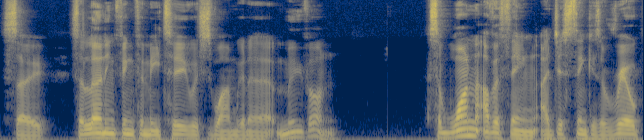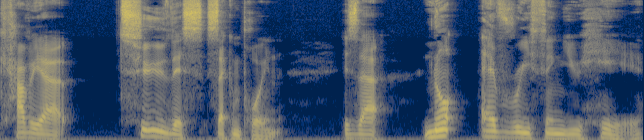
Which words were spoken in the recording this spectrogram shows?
So it's a learning thing for me too, which is why I'm going to move on. So one other thing I just think is a real caveat to this second point is that not everything you hear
